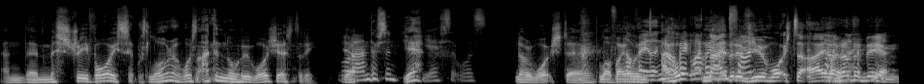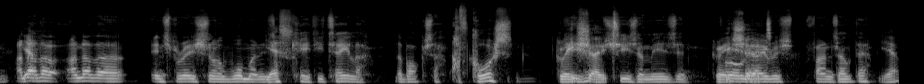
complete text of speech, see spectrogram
And the mystery voice. It was Laura, wasn't it? I didn't know who it was yesterday. Laura Yeah. Anderson. Yeah. Yes, it was. Never watched uh, Love Island. Island. I hope big Love Island neither of fan. you have watched it either. Another name, Yeah. another another inspirational woman is Yes. Katie Taylor, the boxer. Of course. Great she's, shout. She's amazing. Great For all shout. the Irish fans out there. Yeah.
